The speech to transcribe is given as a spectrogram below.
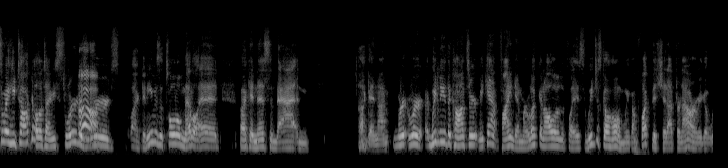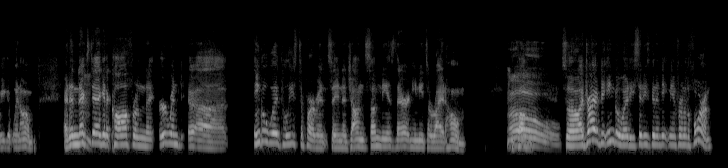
the way he talked all the time. He slurred his Oh. words, like, and he was a total metalhead, fucking this and that. And again, I'm we're we're we leave the concert, we can't find him. We're looking all over the place. We just go home. We go fuck this shit. After an hour, we go we get, went home. And then the next Hmm. day, I get a call from the Irwin uh, Inglewood Police Department saying that John Sumney is there and he needs a ride home. calls Oh. So I drive to Inglewood. He said he's going to meet me in front of the forum.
